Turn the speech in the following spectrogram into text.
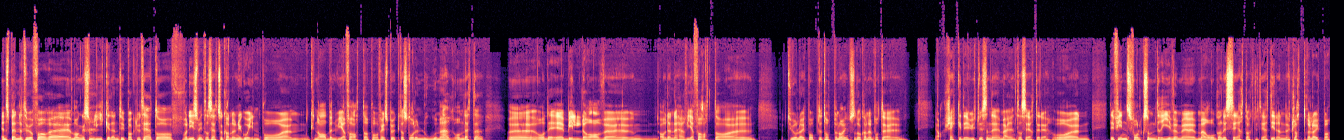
En spennende tur for uh, mange som liker den type aktivitet, og for de som er interessert, så kan en jo gå inn på um, Knaben via Farata på Facebook. Da står det noe mer om dette. Uh, og det er bilder av, av denne her via Farata-turløypa opp til toppen òg, så da kan en på en ja, sjekke det ut hvis en er mer interessert i det. Og det finnes folk som driver med mer organisert aktivitet i denne klatreløypa.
